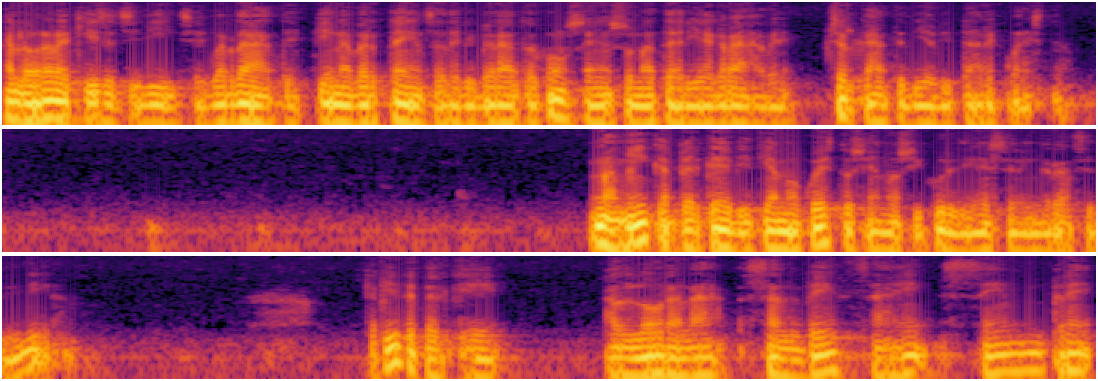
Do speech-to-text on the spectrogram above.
Allora la Chiesa ci dice, guardate, piena avvertenza, deliberato consenso, materia grave, cercate di evitare questo. Ma mica perché evitiamo questo siamo sicuri di essere in grazia di Dio. Capite perché allora la salvezza è sempre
